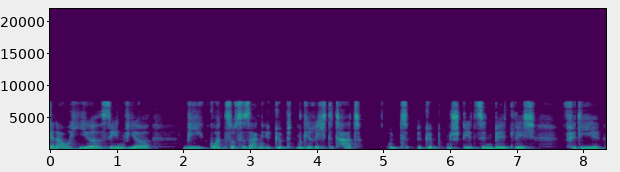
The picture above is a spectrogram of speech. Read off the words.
genau hier sehen wir, wie Gott sozusagen Ägypten gerichtet hat. Und Ägypten steht sinnbildlich für die,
